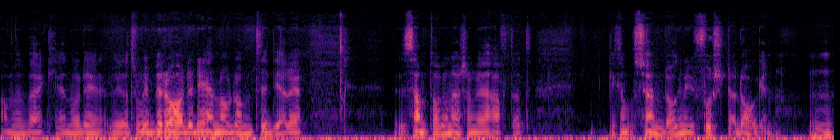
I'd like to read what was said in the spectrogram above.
Ja men verkligen. Och det, jag tror vi berörde det i en av de tidigare samtalen här som vi har haft. att liksom, Söndagen är första dagen. Mm.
